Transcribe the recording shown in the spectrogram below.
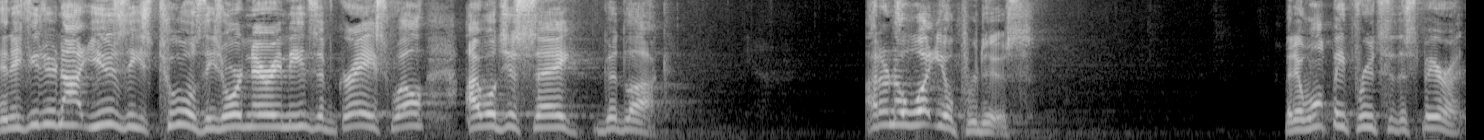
And if you do not use these tools, these ordinary means of grace, well, I will just say, good luck. I don't know what you'll produce but it won't be fruits of the Spirit.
